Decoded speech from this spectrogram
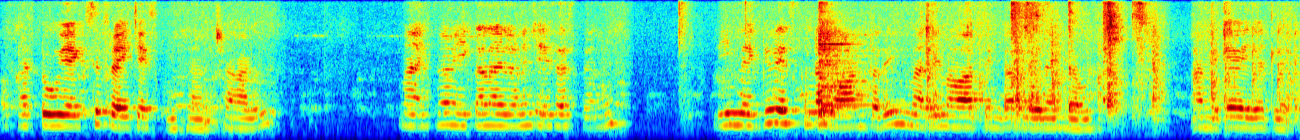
ఒక టూ ఎగ్స్ ఫ్రై చేసుకుంటున్నాను. చాలు. మ్యాక్సిమం ఈ కళాయిలోనే చేసేస్తాను. దీన్ని ఎగ్ వేసుకున్నా బాగుంటుంది మళ్ళీ మా వారు తింటారు లేదని డౌట్ అందుకే వేయట్లేదు.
